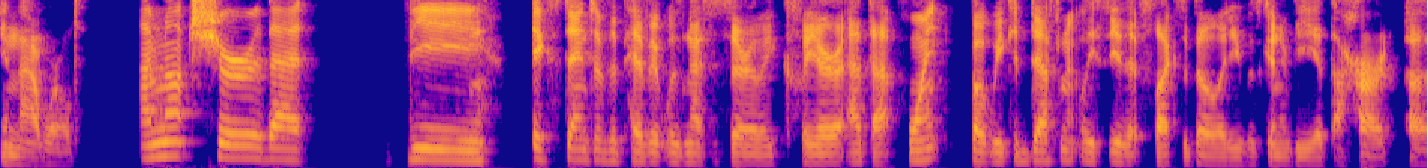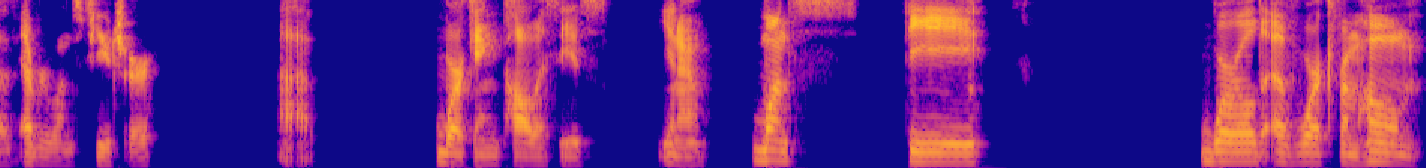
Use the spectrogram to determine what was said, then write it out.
in that world. I'm not sure that the extent of the pivot was necessarily clear at that point, but we could definitely see that flexibility was going to be at the heart of everyone's future uh, working policies. You know, once the world of work from home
